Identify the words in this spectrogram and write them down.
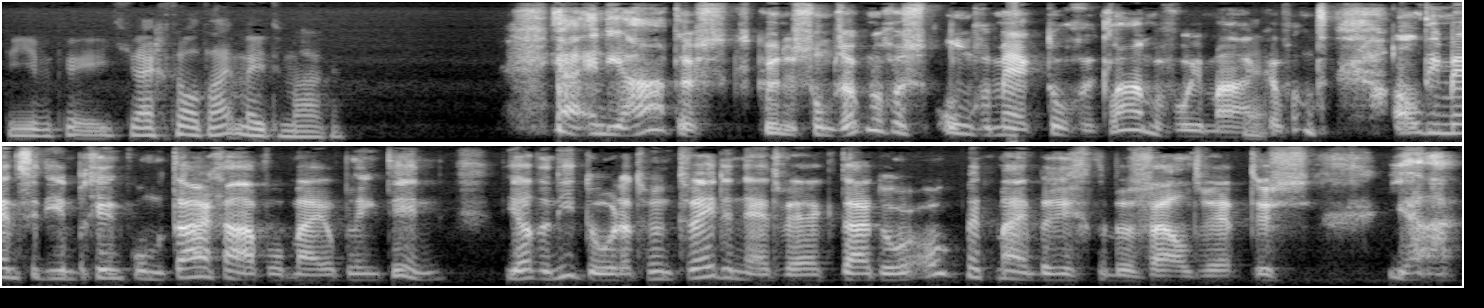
je, je krijgt er altijd mee te maken. Ja, en die haters kunnen soms ook nog eens ongemerkt toch reclame voor je maken. Want al die mensen die in het begin commentaar gaven op mij op LinkedIn, die hadden niet door dat hun tweede netwerk daardoor ook met mijn berichten bevuild werd. Dus ja,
